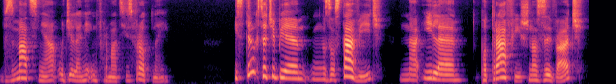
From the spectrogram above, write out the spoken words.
wzmacnia udzielenie informacji zwrotnej. I z tym chcę Ciebie mm, zostawić, na ile potrafisz nazywać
